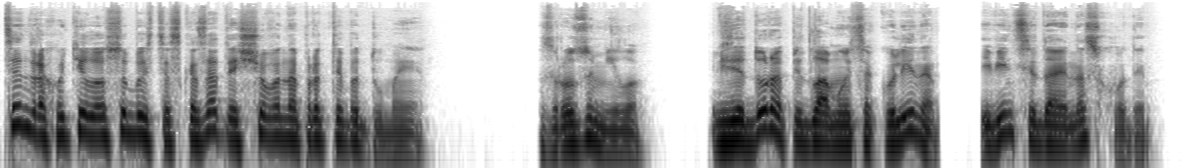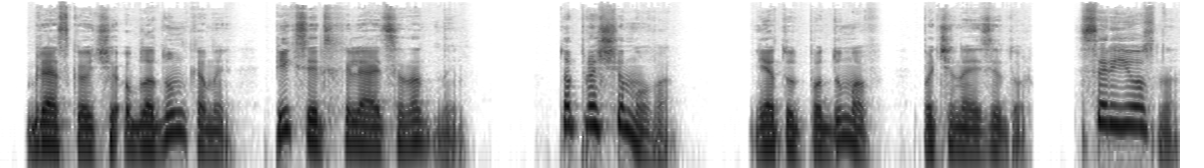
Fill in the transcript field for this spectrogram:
Циндра хотіла особисто сказати, що вона про тебе думає. Зрозуміло. Візідора підламується коліна, і він сідає на сходи. Брязкаючи обладунками, піксель схиляється над ним. То про що мова? Я тут подумав, починає Зідор. Серйозно.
